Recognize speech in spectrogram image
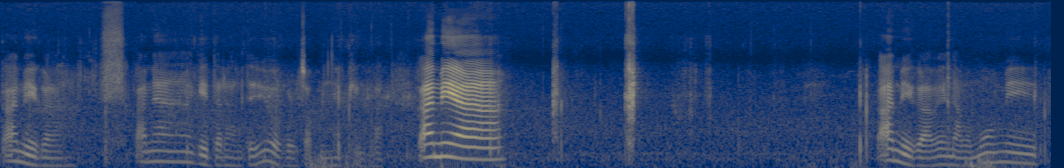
까미가 까마귀들한테 유혹을 조금 느낀 것 같아. 까미야. 까미가 왜냐면 몸이 어,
